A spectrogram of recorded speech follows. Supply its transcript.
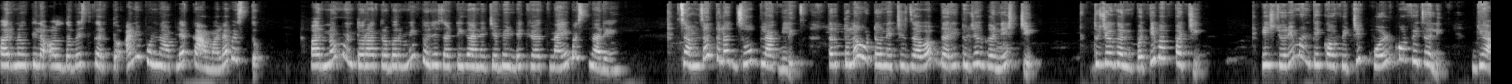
अर्णव तिला ऑल द बेस्ट करतो आणि पुन्हा आपल्या कामाला बसतो. अर्णव म्हणतो रात्रभर मी तुझ्यासाठी गाण्याचे भेंडे खेळत नाही बसणारे समजा तुला झोप लागलीच तर तुला उठवण्याची जबाबदारी तुझ्या गणेशची तुझ्या गणपती बाप्पाची. ईश्वरी म्हणते कॉफीची कोल्ड कॉफी झाली. घ्या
